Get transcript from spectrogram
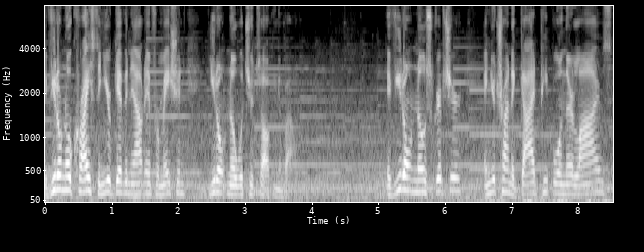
If you don't know Christ and you're giving out information, you don't know what you're talking about. If you don't know Scripture and you're trying to guide people in their lives,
